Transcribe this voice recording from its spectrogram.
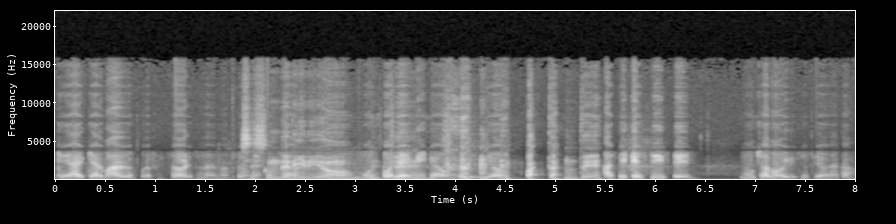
que hay que armar a los profesores, una, no sé, una es un delirio muy este, polémica, un delirio. Bastante. Así que sí, sí, mucha movilización acá.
